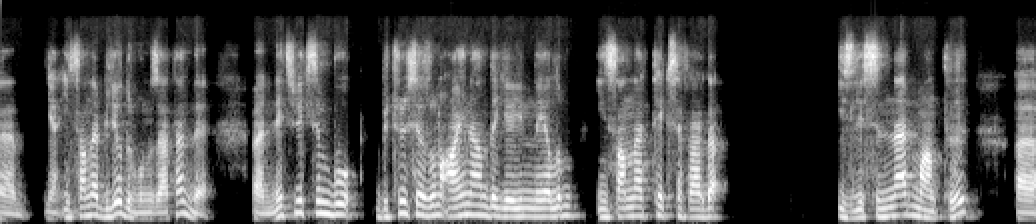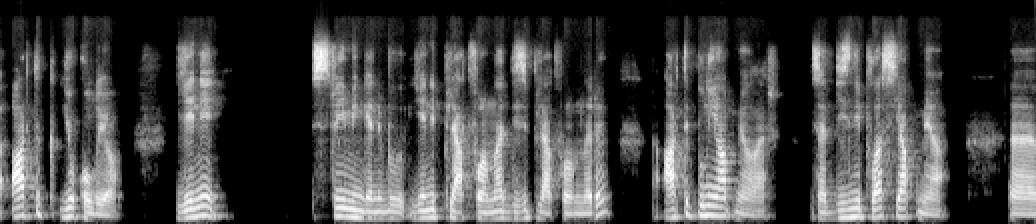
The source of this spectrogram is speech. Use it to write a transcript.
E, yani insanlar biliyordur bunu zaten de. E, Netflix'in bu bütün sezonu aynı anda yayınlayalım, insanlar tek seferde izlesinler mantığı e, artık yok oluyor. Yeni streaming yani bu yeni platformlar, dizi platformları artık bunu yapmıyorlar. Mesela Disney Plus yapmıyor. Ee,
